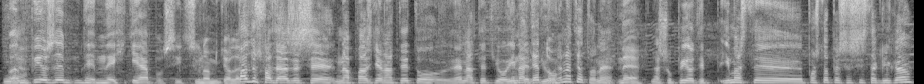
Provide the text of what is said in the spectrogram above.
Ναι. Ο οποίος δεν, δεν έχει και άποψη. Συγγνώμη κιόλας. Πάντως φαντάζεσαι να πας για ένα, τέτο, ένα τέτοιο Ένα interview. τέτο. Ένα τέτο, ναι. Ναι. Να σου πει ότι είμαστε. Πώς το πες εσύ στα αγγλικά,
